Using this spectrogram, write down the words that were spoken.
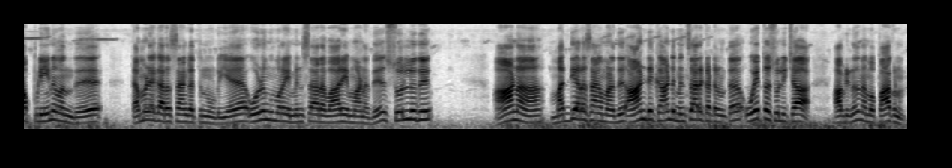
அப்படின்னு வந்து தமிழக அரசாங்கத்தினுடைய ஒழுங்குமுறை மின்சார வாரியமானது சொல்லுது. ஆனால் மத்திய அரசாங்கமானது ஆண்டுக்கு ஆண்டு மின்சார கட்டணத்தை உயர்த்த சொல்லிச்சா? அப்படின்றத நம்ம பார்க்கணும்.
